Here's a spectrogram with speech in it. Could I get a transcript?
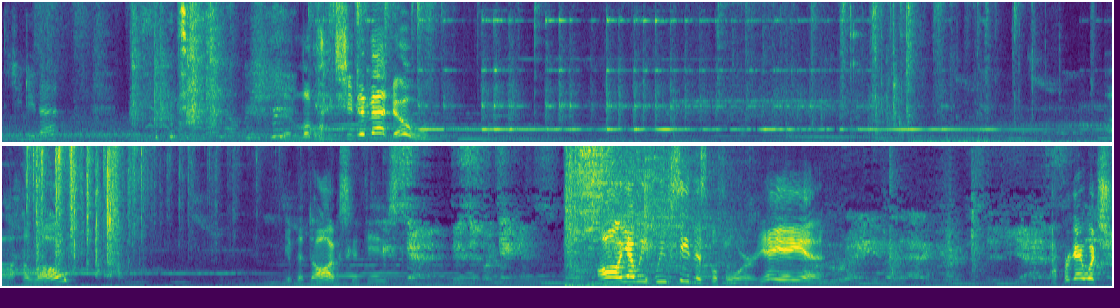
Did you do that? it looked like she did that. No. Uh, hello? Give the dogs confused. Oh yeah, we've we've seen this before. Yeah, yeah, yeah. I forget which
